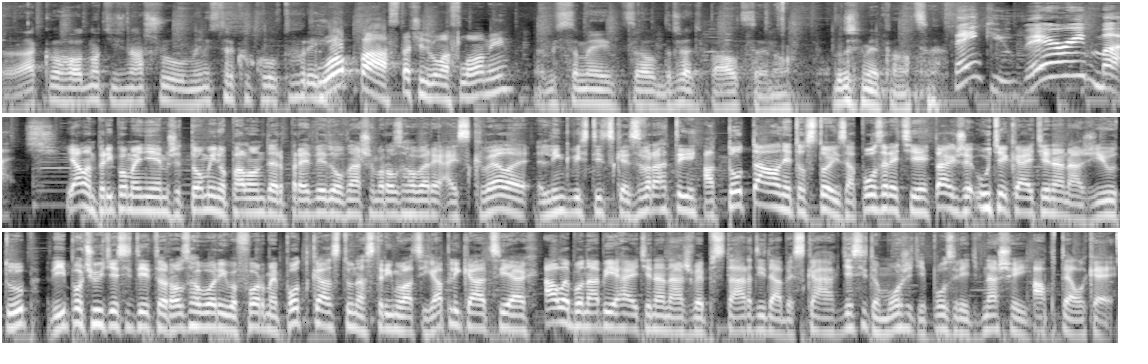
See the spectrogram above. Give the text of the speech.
Ako hodnotíš našu ministerku kultúry? Opa, stačí dvoma slovami. Ja by som jej chcel držať palce, no. Držíme palce. Thank you very much. Ja len pripomeniem, že Tomino Palonder predviedol v našom rozhovore aj skvelé lingvistické zvraty a totálne to stojí za pozretie, takže utekajte na náš YouTube, vypočujte si tieto rozhovory vo forme podcastu na streamovacích aplikáciách alebo nabiehajte na náš web Stardida.sk, kde si to môžete pozrieť v našej aptelke.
